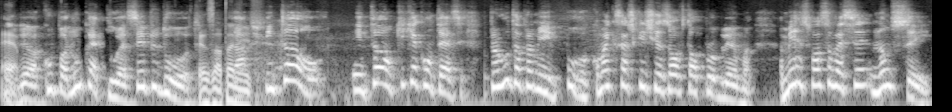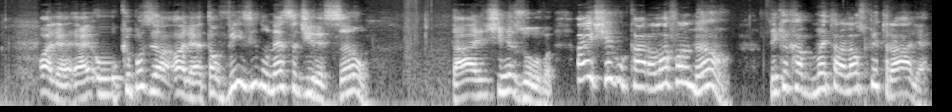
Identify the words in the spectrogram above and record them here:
É. A culpa nunca é tua, é sempre do outro. Exatamente. Tá? Então, então, o que que acontece? Pergunta para mim, porra, como é que você acha que a gente resolve tal problema? A minha resposta vai ser, não sei. Olha, é, o que eu posso dizer, olha, talvez indo nessa direção, tá, a gente resolva. Aí chega o cara lá e fala, não, tem que metralhar os petralha.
